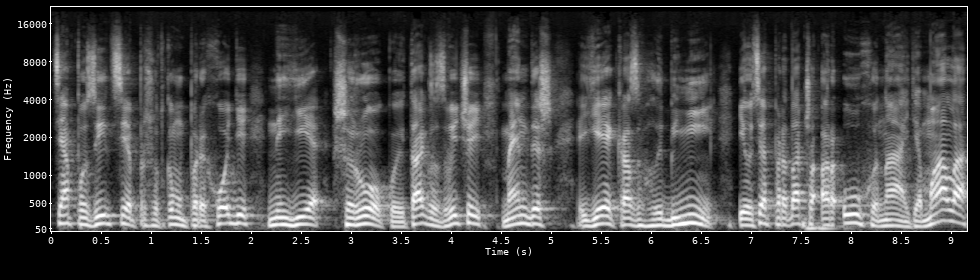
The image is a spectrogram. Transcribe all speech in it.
ця позиція при швидкому переході не є широкою. Так зазвичай Мендеш є якраз в глибині. І оця передача Арухо на Ямала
